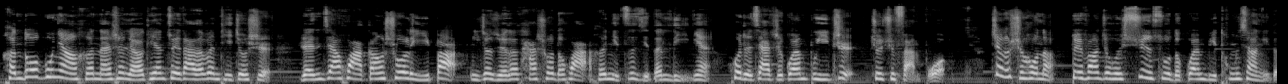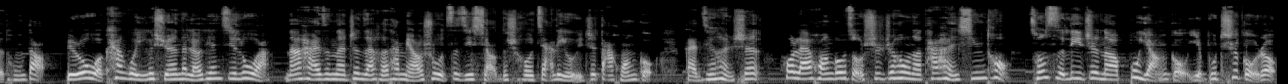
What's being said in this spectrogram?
很多姑娘和男生聊天最大的问题就是，人家话刚说了一半，你就觉得他说的话和你自己的理念或者价值观不一致，就去反驳。这个时候呢，对方就会迅速的关闭通向你的通道。比如我看过一个学员的聊天记录啊，男孩子呢正在和他描述自己小的时候家里有一只大黄狗，感情很深。后来黄狗走失之后呢，他很心痛，从此立志呢不养狗也不吃狗肉。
